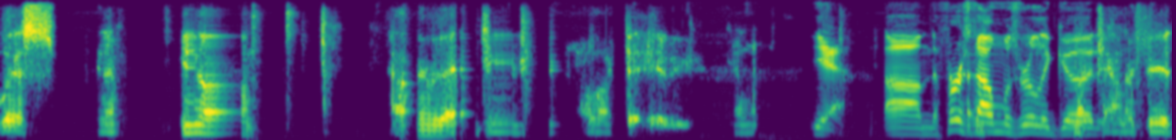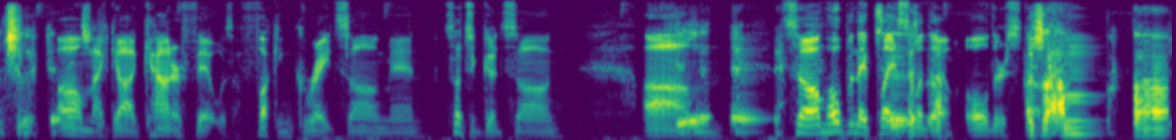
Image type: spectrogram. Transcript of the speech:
less, you know. You know, I remember that. I like that heavy. Kind of, Yeah. Um, the first album was really like good. counterfeit. like that. Oh my god, Counterfeit was a fucking great song, man. Such a good song. Um, Yeah. so I'm hoping they play some of the older stuff. I'm. Uh,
